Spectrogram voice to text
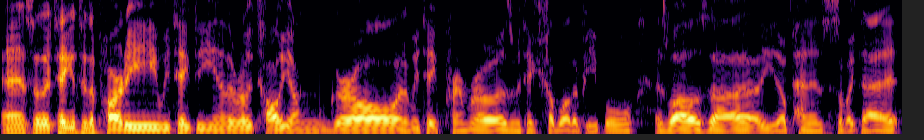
And so they're taken to the party. We take the you know the really tall young girl, and we take Primrose, and we take a couple other people as well as uh, you know Penance and stuff like that.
